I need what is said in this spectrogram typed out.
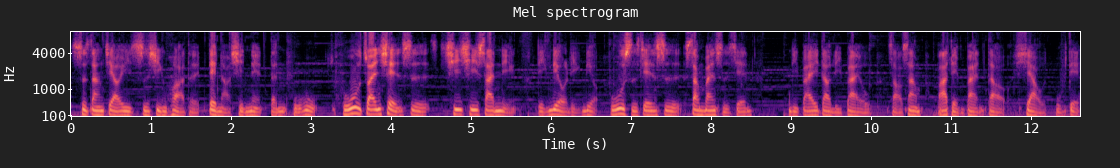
视障教育资讯化的电脑训练等服务。服务专线是七七三零零六零六，服务时间是上班时间，礼拜一到礼拜五早上八点半到下午五点。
